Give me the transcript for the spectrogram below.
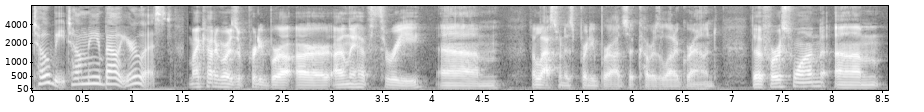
Toby, tell me about your list. My categories are pretty broad. Are I only have three. Um, the last one is pretty broad, so it covers a lot of ground. The first one um,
